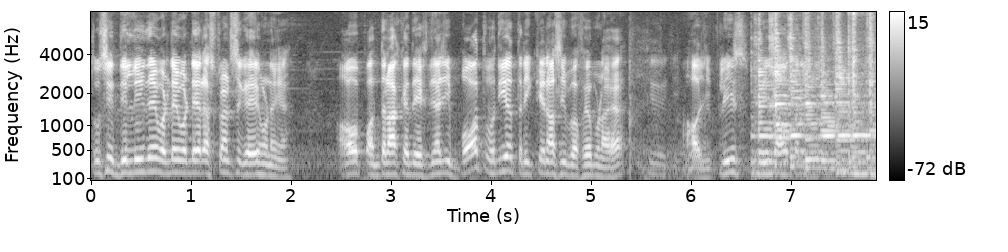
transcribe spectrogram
ਤੁਸੀਂ ਦਿੱਲੀ ਦੇ ਵੱਡੇ ਵੱਡੇ ਰੈਸਟੋਰੈਂਟਸ ਗਏ ਹੋਣੇ ਆ। ਆਓ ਅੰਦਰ ਆ ਕੇ ਦੇਖਦੇ ਹਾਂ ਜੀ। ਬਹੁਤ ਵਧੀਆ ਤਰੀਕੇ ਨਾਲ ਅਸੀਂ ਬਫੇ ਬਣਾਇਆ। ਆਓ ਜੀ ਪਲੀਜ਼ ਪਲੀਜ਼ ਆਓ।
